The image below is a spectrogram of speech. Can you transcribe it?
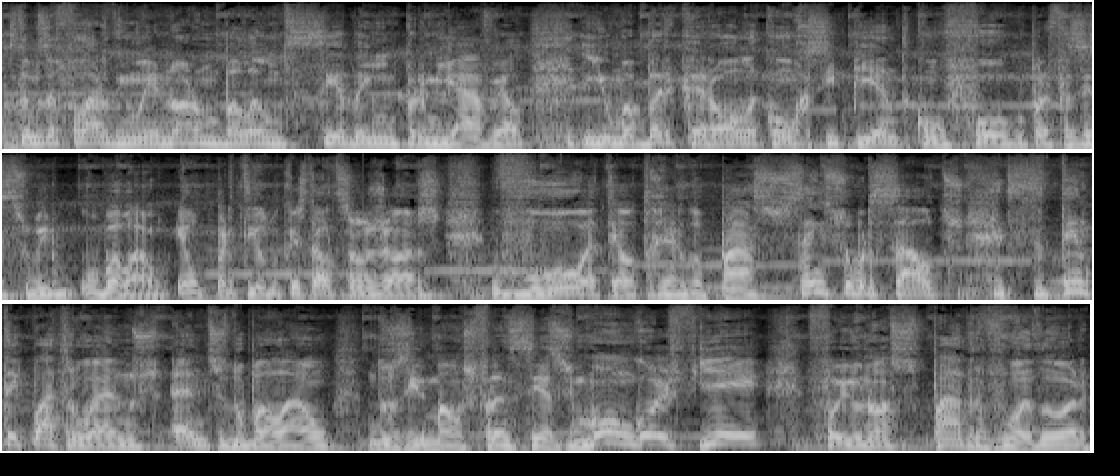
Estamos a falar de um enorme balão de seda impermeável e uma barcarola com um recipiente com fogo para fazer subir o balão. Ele partiu do Castelo de São Jorge, voou até ao Terreiro do Passo, sem sobressaltos, 74 anos antes do balão dos irmãos franceses Montgolfier. Foi o nosso padre voador,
